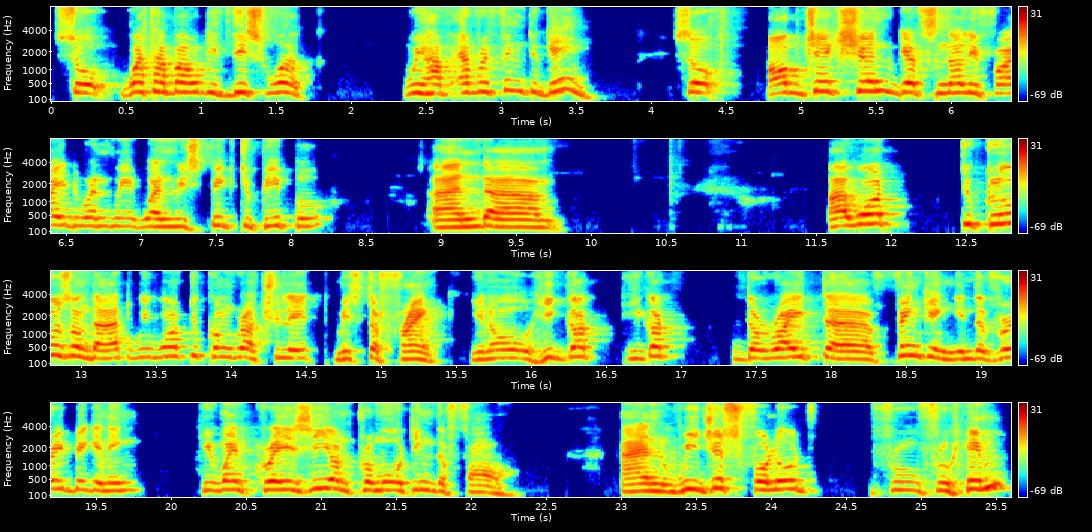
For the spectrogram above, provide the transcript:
So what about if this work? We have everything to gain. So objection gets nullified when we when we speak to people. And um, I want to close on that. We want to congratulate Mr. Frank. You know, he got he got the right uh, thinking in the very beginning. He went crazy on promoting the farm, and we just followed through through him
